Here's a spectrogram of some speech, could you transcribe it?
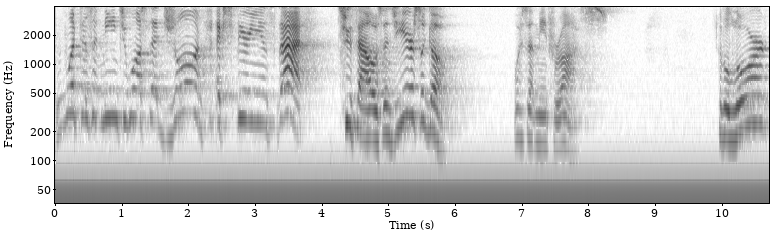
What does it mean to us that John experienced that 2,000 years ago? What does that mean for us? The Lord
